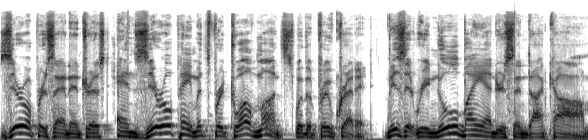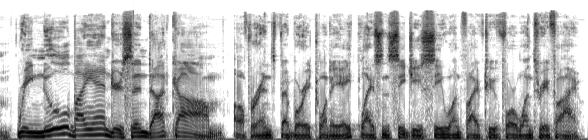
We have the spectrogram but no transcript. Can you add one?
0% interest, and zero payments for 12 months with approved credit. Visit renewalbyandersen.com. Renewalbyandersen.com. Offer ends February 28th. License CGC 1524135.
